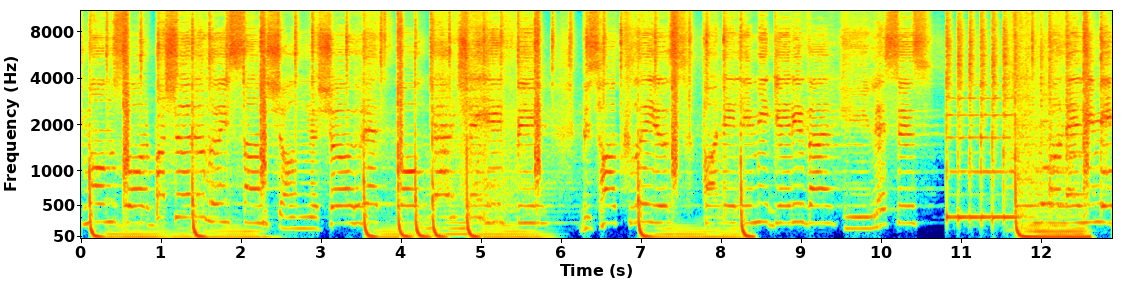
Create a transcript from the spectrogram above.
Kaçmam zor Başarılıysam şan ve şöhret bol Gerçeği bil. Biz haklıyız Panelimi geri ver Hilesiz. Panelimi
